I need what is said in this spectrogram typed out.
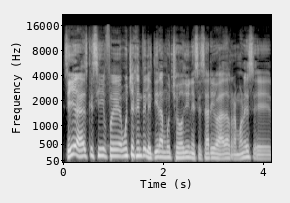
Sí, la verdad es que sí fue. Mucha gente le tira mucho odio innecesario a Adal Ramones, eh,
